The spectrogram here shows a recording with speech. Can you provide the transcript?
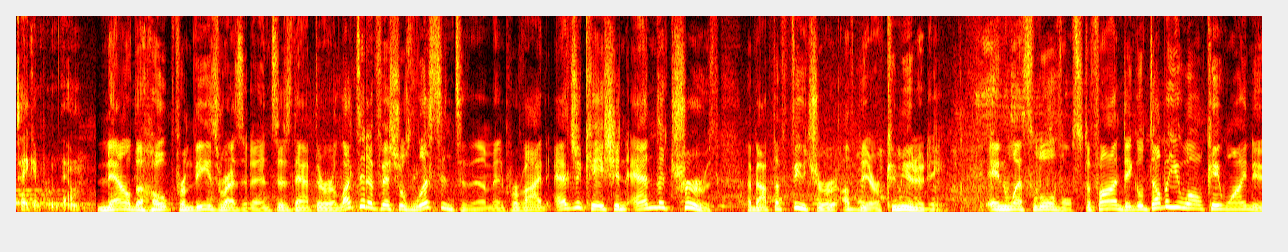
taken from them. Now, the hope from these residents is that their elected officials listen to them and provide education and the truth about the future of their community. In West Louisville, Stefan Dingle, WLKY News.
